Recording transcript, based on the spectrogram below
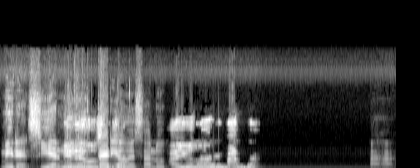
Mire, si el Mire, Ministerio de Salud. Hay una demanda Ajá.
